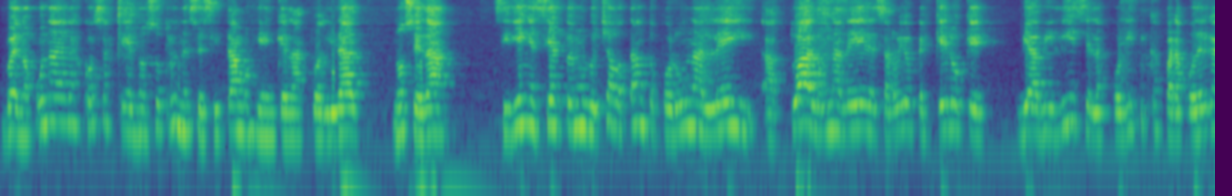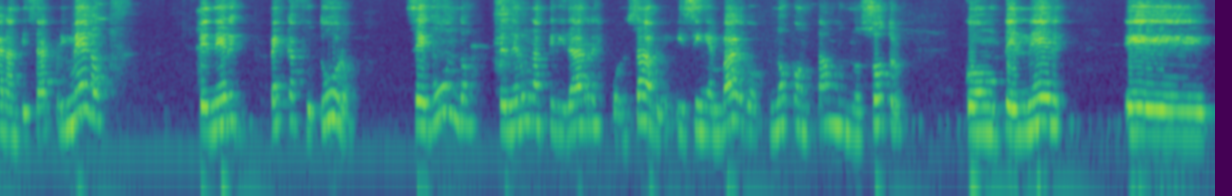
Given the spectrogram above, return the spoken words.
Bueno, una de las cosas que nosotros necesitamos y en que en la actualidad no se da si bien es cierto, hemos luchado tanto por una ley actual, una ley de desarrollo pesquero que viabilice las políticas para poder garantizar, primero, tener pesca futuro, segundo, tener una actividad responsable. Y sin embargo, no contamos nosotros con tener eh,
